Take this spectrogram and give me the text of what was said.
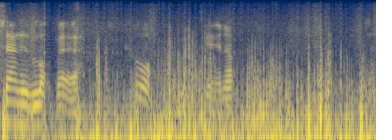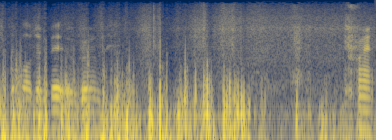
Sounded a lot better. Oh, we're getting up. Just a modern bit of um, crap.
